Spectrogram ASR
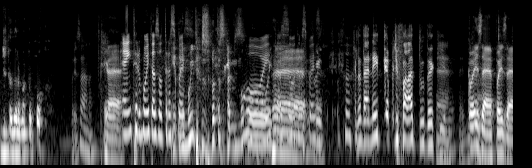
ditadura matou pouco? Pois é, né? É. entre muitas outras Entre coisas. muitas outras. Muitas É. outras coisas. Que não dá nem tempo de falar tudo aqui, É, né? Pois é, pois é.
